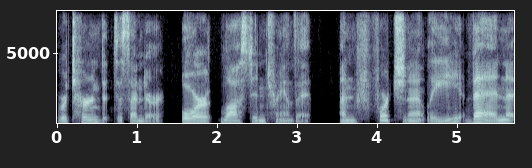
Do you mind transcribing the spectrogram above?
returned to sender or lost in transit. Unfortunately, then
